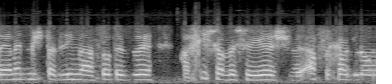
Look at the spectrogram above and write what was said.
באמת משתדלים לעשות את זה הכי שווה שיש, ואף אחד לא,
